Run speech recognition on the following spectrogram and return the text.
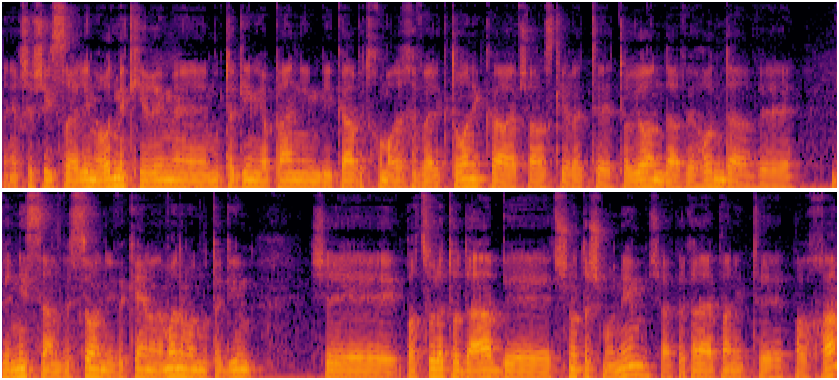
אני חושב שישראלים מאוד מכירים אה, מותגים יפנים, בעיקר בתחום הרכב והאלקטרוניקה. אפשר להזכיר את אה, טויונדה והונדה ו... וניסן וסוני וקנון, המון המון מותגים שפרצו לתודעה בשנות ה-80, שהכלכלה היפנית פרחה.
